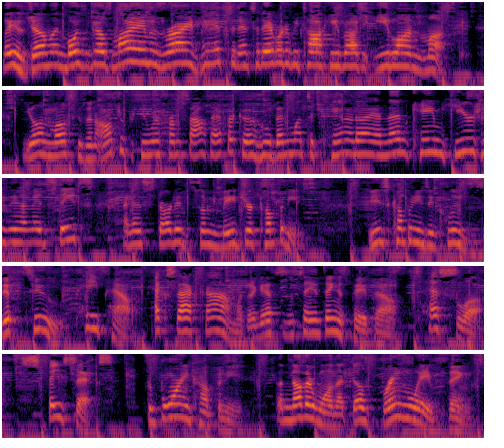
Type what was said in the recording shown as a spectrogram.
Ladies and gentlemen, boys and girls, my name is Ryan Hanson, and today we're going to be talking about Elon Musk. Elon Musk is an entrepreneur from South Africa who then went to Canada and then came here to the United States and has started some major companies. These companies include Zip2, PayPal, X.com, which I guess is the same thing as PayPal, Tesla, SpaceX, The Boring Company, another one that does brainwave things.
